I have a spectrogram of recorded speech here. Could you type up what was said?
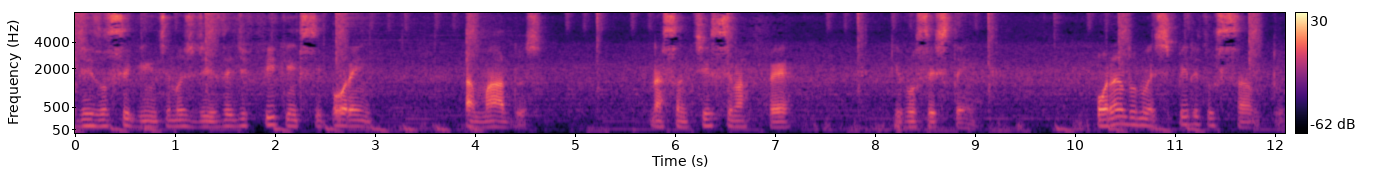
diz o seguinte: nos diz, edifiquem-se, porém, amados, na santíssima fé que vocês têm, orando no Espírito Santo.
